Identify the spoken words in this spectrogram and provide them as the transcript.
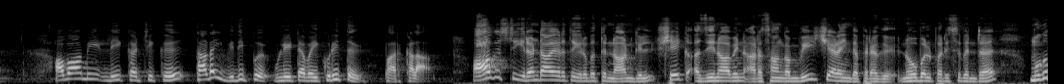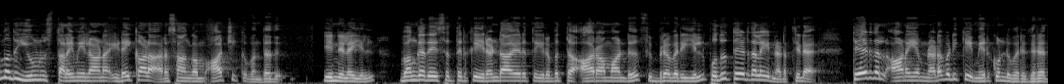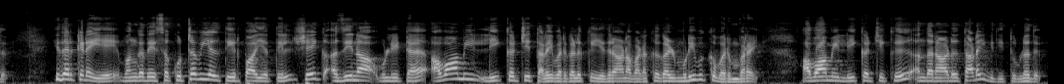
அவாமி லீக் கட்சிக்கு தடை விதிப்பு உள்ளிட்டவை குறித்து பார்க்கலாம். ஆகஸ்ட் இரண்டாயிரத்து இருபத்தி நான்கில் ஷேக் ஹசீனாவின் அரசாங்கம் வீழ்ச்சியடைந்த பிறகு நோபல் பரிசு வென்ற முகமது யூனுஸ் தலைமையிலான இடைக்கால அரசாங்கம் ஆட்சிக்கு வந்தது. இந்நிலையில் வங்கதேசத்திற்கு இரண்டாயிரத்து இருபத்தி ஆறாம் ஆண்டு பிப்ரவரியில் பொதுத் தேர்தலை நடத்திட தேர்தல் ஆணையம் நடவடிக்கை மேற்கொண்டு வருகிறது. இதற்கிடையே வங்கதேச குற்றவியல் தீர்ப்பாயத்தில் ஷேக் அசீனா உள்ளிட்ட அவாமி லீக் கட்சி தலைவர்களுக்கு எதிரான வழக்குகள் முடிவுக்கு வரும் வரை அவாமி லீக் கட்சிக்கு அந்த நாடு தடை விதித்துள்ளது.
